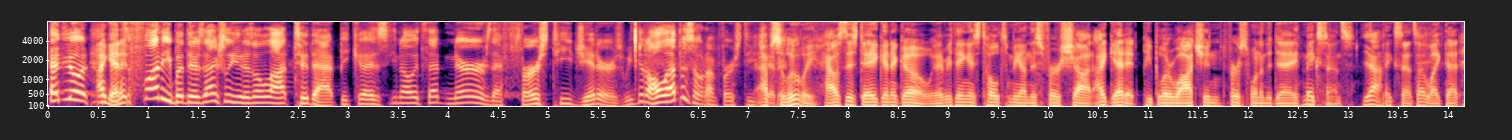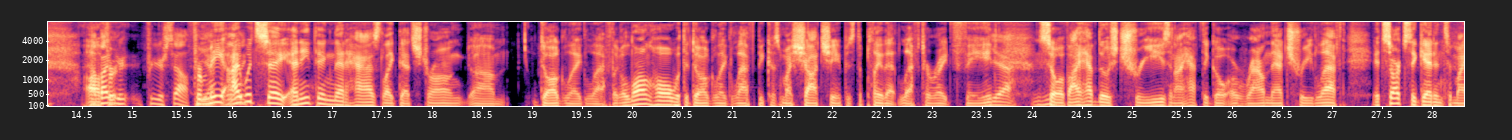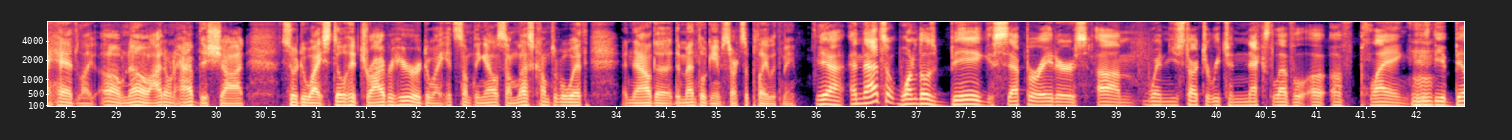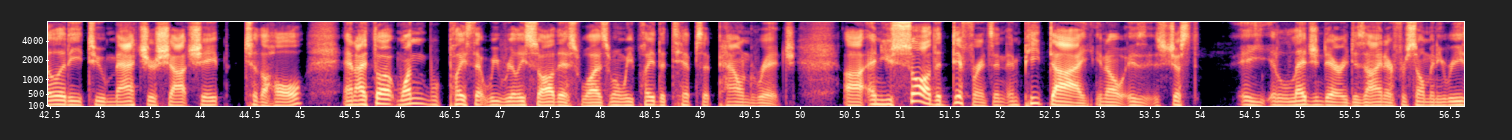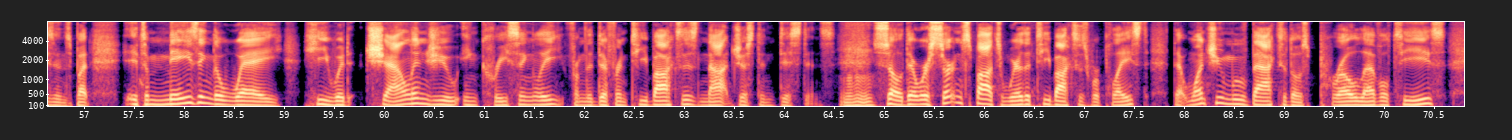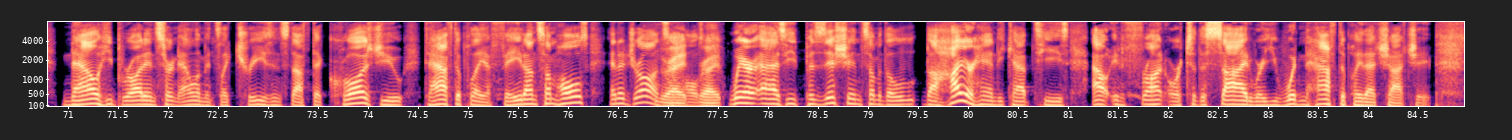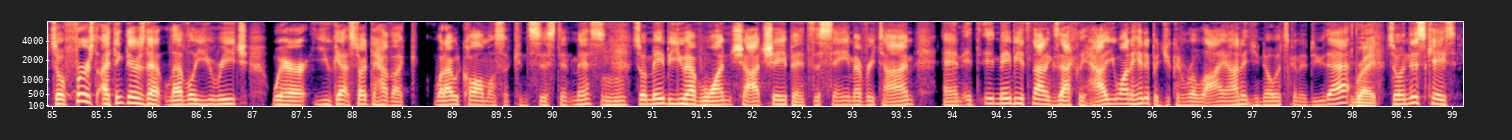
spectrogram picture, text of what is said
And you know what? I get it's it. funny, but there's actually there's a lot to that because you know it's that nerves, that first tee jitters. We did a whole episode on first tee jitters. Absolutely. How's this day going to go? Everything is told to me on this first shot. I get it. People are watching. First one of the day. Makes sense. Yeah. Makes sense. I like that. How Uh, about for, your, for yourself? for You me, I would say anything that has like that strong um, dog leg left, like a long hole with the dog leg left, because my shot shape is to play that left to right fade. Yeah. Mhm. So if I have those trees and I have to go around that tree left, it starts to get into my head like, oh no, I don't have this shot. So do I still hit driver here or do I hit something else I'm less comfortable with? And now the the mental game starts to play with me. Yeah, and that's one of those big separators um, when you start to reach a next level of, of playing Mm-hmm. is the ability to match your shot shape to the hole. And I thought one place that we really saw this was when we played the tips at Pound Ridge, uh, and you saw the difference. And, and Pete Dye, you know, is is just a, a legendary designer for so many reasons, but it's amazing the way he would challenge you increasingly from the different tee boxes, not just in distance. Mm-hmm. So there were certain spots where the tee boxes were placed that once you move back to those pro level tees, now he brought in certain elements like trees and stuff that caused you to have to play a fade on some holes and a draw on some Right, holes. right. Whereas he positioned some of the the higher handicap tees out in front or to the side where you wouldn't have to play that shot shape. So first, I think there's that level you reach where you get start to have like what I would call almost a consistent miss. Mm-hmm. So maybe you have one shot shape and it's the same every time, and it, it maybe it's not exactly how you want to hit it, but you can rely on it. You know it's going to do that. Right. So in this case,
